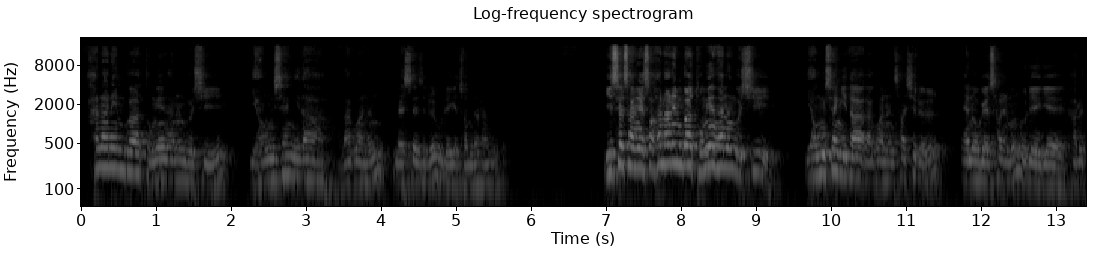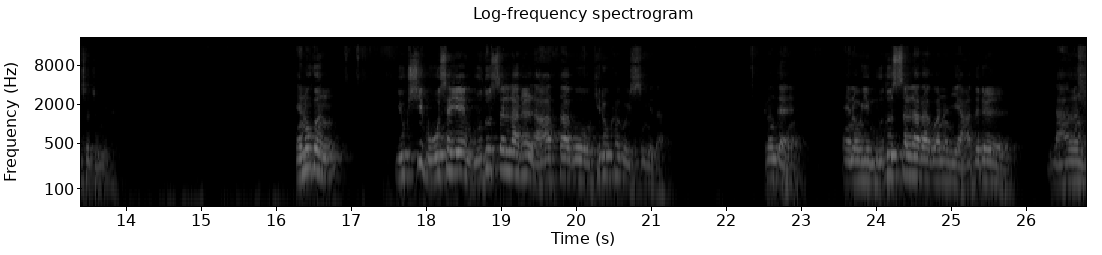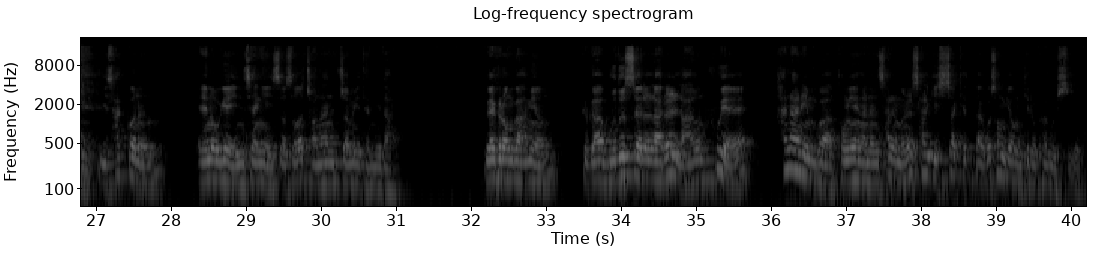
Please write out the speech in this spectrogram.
하나님과 동행하는 것이 영생이다라고 하는 메시지를 우리에게 전달합니다. 이 세상에서 하나님과 동행하는 것이 영생이다라고 하는 사실을 에녹의 삶은 우리에게 가르쳐 줍니다. 에녹은 65세에 무두셀라를 낳았다고 기록하고 있습니다. 그런데 에녹이 무두셀라라고 하는 이 아들을 낳은 이 사건은 에녹의 인생에 있어서 전환점이 됩니다. 왜 그런가 하면 그가 무드셀라를 낳은 후에 하나님과 동행하는 삶을 살기 시작했다고 성경은 기록하고 있습니다.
